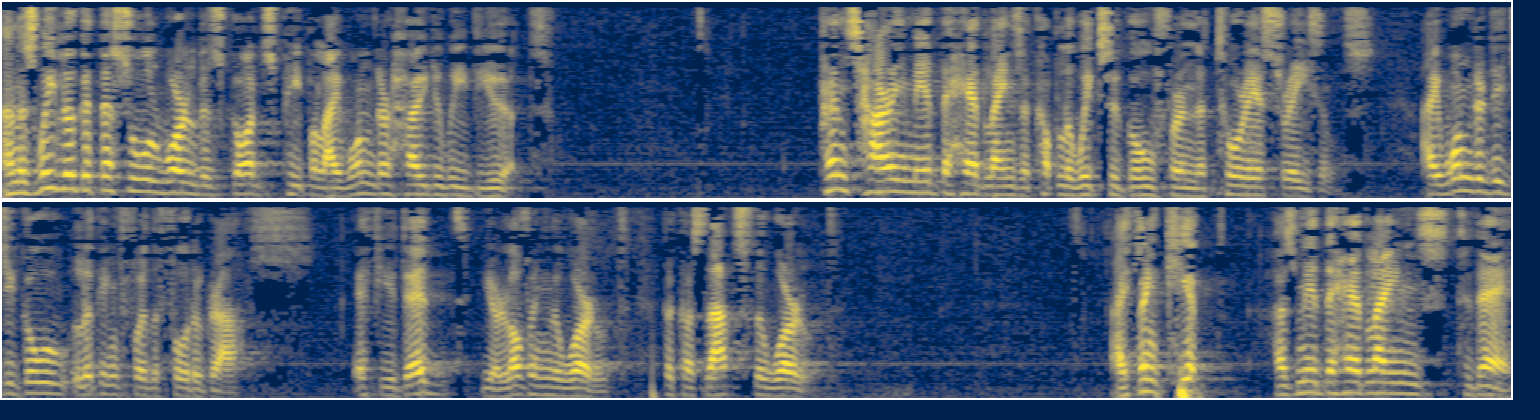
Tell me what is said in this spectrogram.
And as we look at this old world as God's people, I wonder how do we view it? Prince Harry made the headlines a couple of weeks ago for notorious reasons. I wonder did you go looking for the photographs? If you did, you're loving the world because that's the world. I think Kate has made the headlines today.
